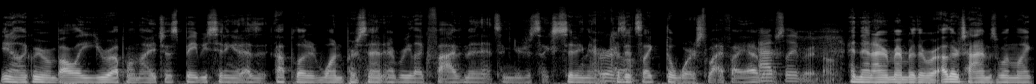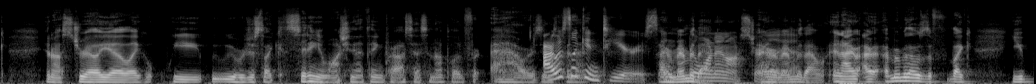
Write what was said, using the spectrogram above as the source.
you know, like we were in Bali, you were up all night just babysitting it as it uploaded 1% every like five minutes. And you're just like sitting there because it's like the worst Wi Fi ever. Absolutely brutal. And then I remember there were other times when, like in Australia, like we we were just like sitting and watching that thing process and upload for hours. I was like in tears. I remember the that one in Australia. I remember that one, and I I remember that was the like you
